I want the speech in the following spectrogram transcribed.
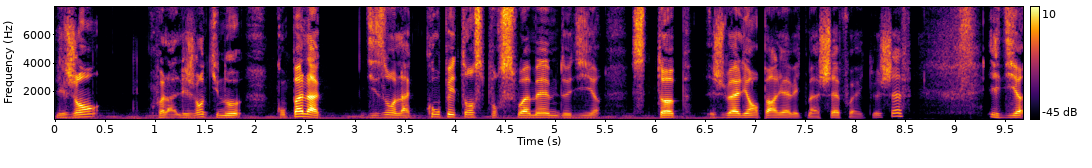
Les gens, voilà, les gens qui n'ont pas la, disons la compétence pour soi-même de dire stop, je vais aller en parler avec ma chef ou avec le chef et dire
